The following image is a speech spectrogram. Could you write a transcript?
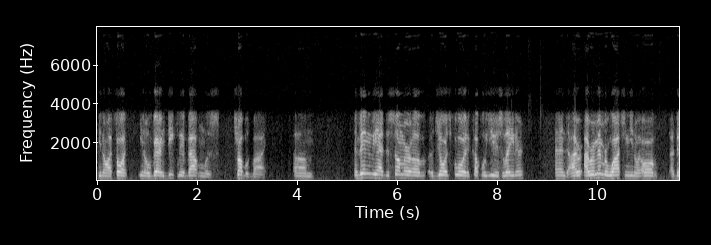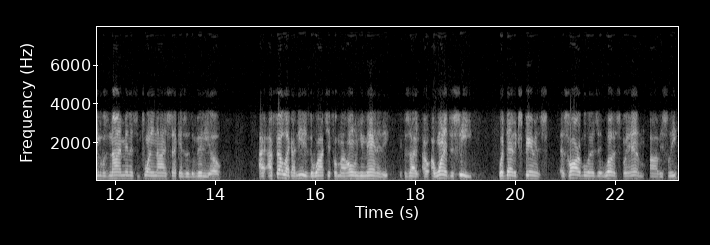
you know, I thought, you know, very deeply about and was troubled by. Um, and then we had the summer of George Floyd a couple years later. And I, I remember watching, you know, all, I think it was nine minutes and 29 seconds of the video. I, I felt like I needed to watch it for my own humanity because I, I, I wanted to see what that experience, as horrible as it was for him, obviously,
